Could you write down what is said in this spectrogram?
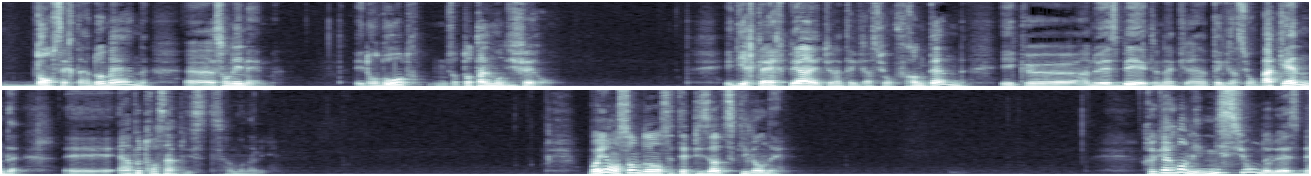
dans certains domaines, euh, sont les mêmes. Et dans d'autres, ils sont totalement différents. Et dire que la RPA est une intégration front-end et qu'un ESB est une intégration back-end est un peu trop simpliste, à mon avis. Voyons ensemble dans cet épisode ce qu'il en est. Regardons les missions de l'ESB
